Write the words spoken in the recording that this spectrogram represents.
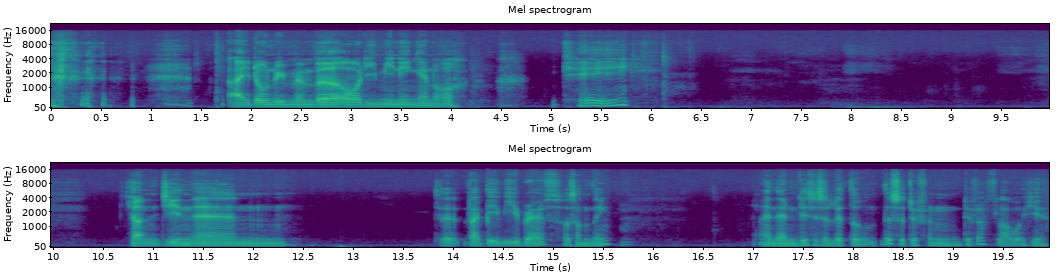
I don't remember all the meaning and all. Okay. Hyunjin and the, like baby breath or something. And then this is a little this is a different different flower here.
